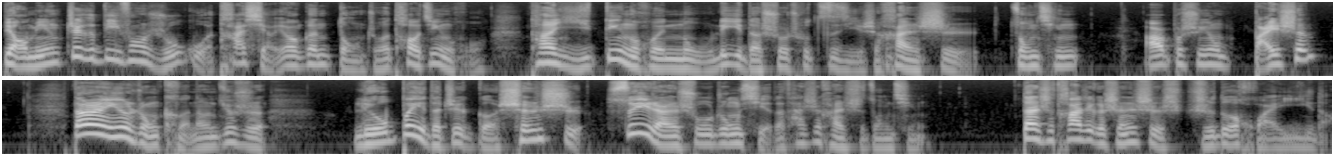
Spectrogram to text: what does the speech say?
表明这个地方如果他想要跟董卓套近乎，他一定会努力的说出自己是汉室宗亲，而不是用白身。当然，也有一种可能就是刘备的这个身世，虽然书中写的他是汉室宗亲，但是他这个身世是值得怀疑的。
